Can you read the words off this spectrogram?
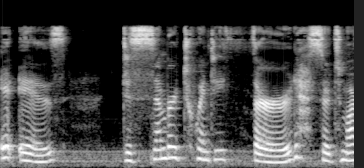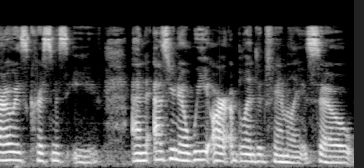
It is December 23rd, so tomorrow is Christmas Eve. And as you know, we are a blended family, so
